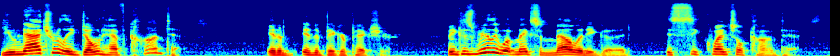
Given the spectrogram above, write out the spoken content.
you naturally don't have context in a in the bigger picture. Because really what makes a melody good is sequential context.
